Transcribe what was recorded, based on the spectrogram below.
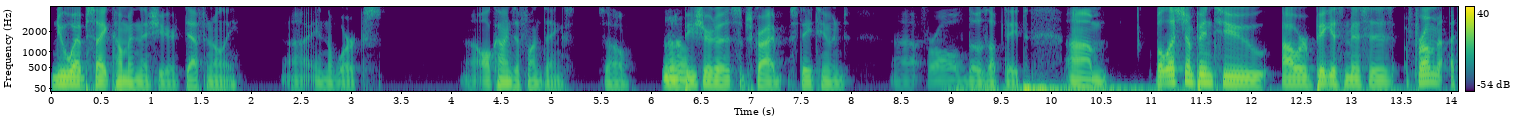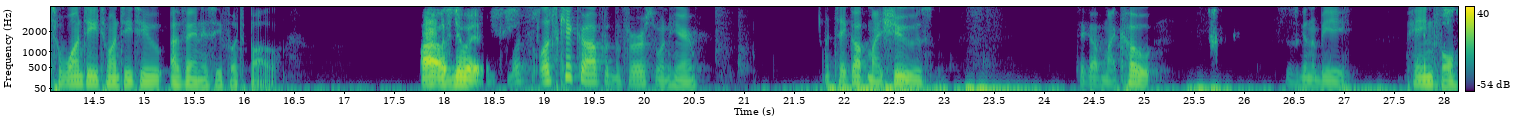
New website coming this year, definitely uh, in the works. Uh, all kinds of fun things. So Mm. be sure to subscribe. Stay tuned uh, for all of those updates. Um, but let's jump into our biggest misses from 2022 of fantasy football. All right, let's do it. Let's let's kick off with the first one here. I take off my shoes. Take off my coat. This is gonna be painful.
